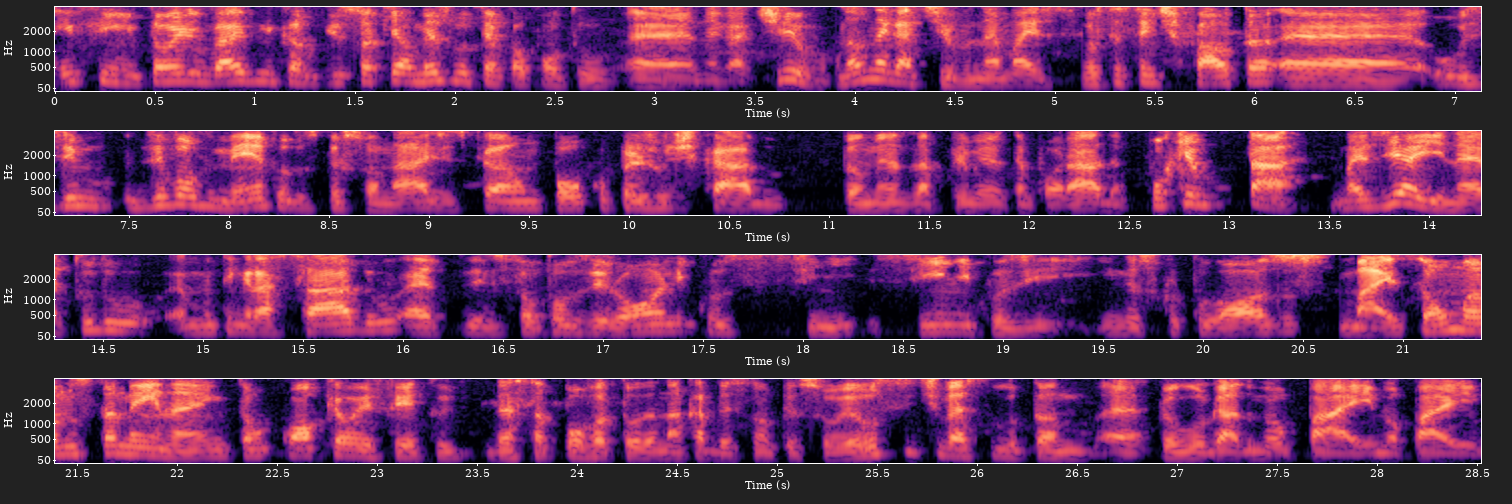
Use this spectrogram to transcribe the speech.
enfim, então ele vai brincando com isso, só que ao mesmo tempo é o ponto é, negativo. Não negativo, né? Mas você sente falta. é, o desenvolvimento dos personagens fica um pouco prejudicado. Pelo menos na primeira temporada. Porque, tá, mas e aí, né? Tudo é muito engraçado, é, eles são todos irônicos, cínicos e inescrupulosos, mas são humanos também, né? Então, qual que é o efeito dessa porra toda na cabeça de uma pessoa? Eu, se estivesse lutando é, pelo lugar do meu pai, e meu pai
